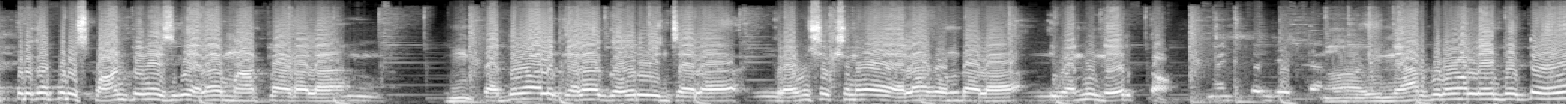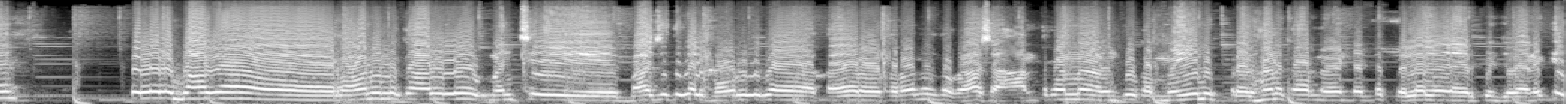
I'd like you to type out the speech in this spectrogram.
ఎప్పటికప్పుడు స్పాంటేనియస్గా ఎలా మాట్లాడాలా? పెద్దవాళ్ళకి ఎలా గౌరవించాలా? క్రమశిక్షణగా ఎలా ఉండాలా? ఇవన్నీ నేర్పుతాం. ఈ నేర్పడం వల్ల ఏంటంటే పిల్లలు బాగా రానున్న కాలంలో మంచి బాధ్యత గల పౌరులుగా తయారవుతారు ఒక ఆశ. అంతకన్నా ఇంకొక మెయిన్ ప్రధాన కారణం ఏంటంటే పిల్లల్ని నేర్పించడానికి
